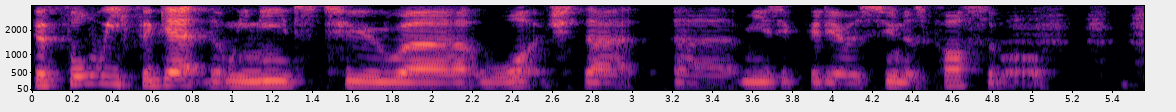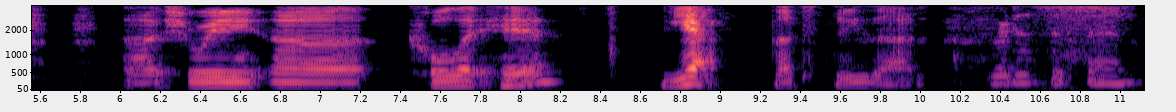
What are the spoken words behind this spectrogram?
before we forget that we need to uh, watch that uh, music video as soon as possible, uh, shall we uh, call it here? Yeah, let's do that. Where does this end?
